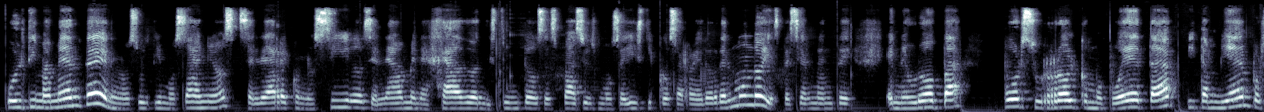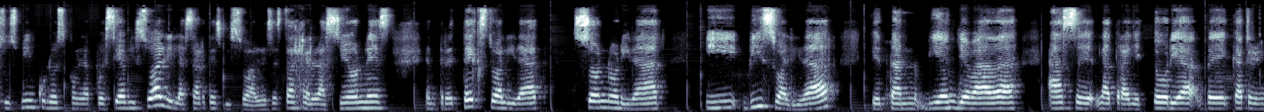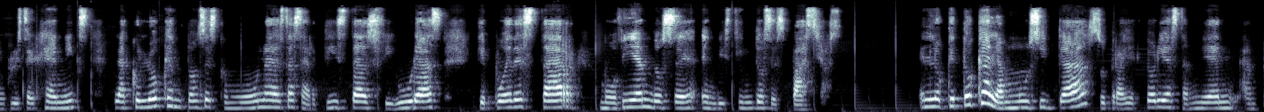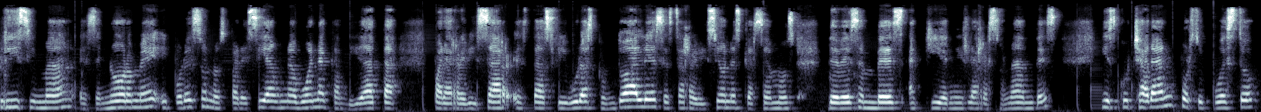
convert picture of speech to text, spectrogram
Últimamente, en los últimos años, se le ha reconocido, se le ha homenajeado en distintos espacios museísticos alrededor del mundo y especialmente en Europa por su rol como poeta y también por sus vínculos con la poesía visual y las artes visuales, estas relaciones entre textualidad, sonoridad y visualidad que tan bien llevada hace la trayectoria de Catherine Christer Hennings, la coloca entonces como una de estas artistas, figuras que puede estar moviéndose en distintos espacios. En lo que toca a la música, su trayectoria es también amplísima, es enorme y por eso nos parecía una buena candidata para revisar estas figuras puntuales, estas revisiones que hacemos de vez en vez aquí en Islas Resonantes. Y escucharán, por supuesto,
